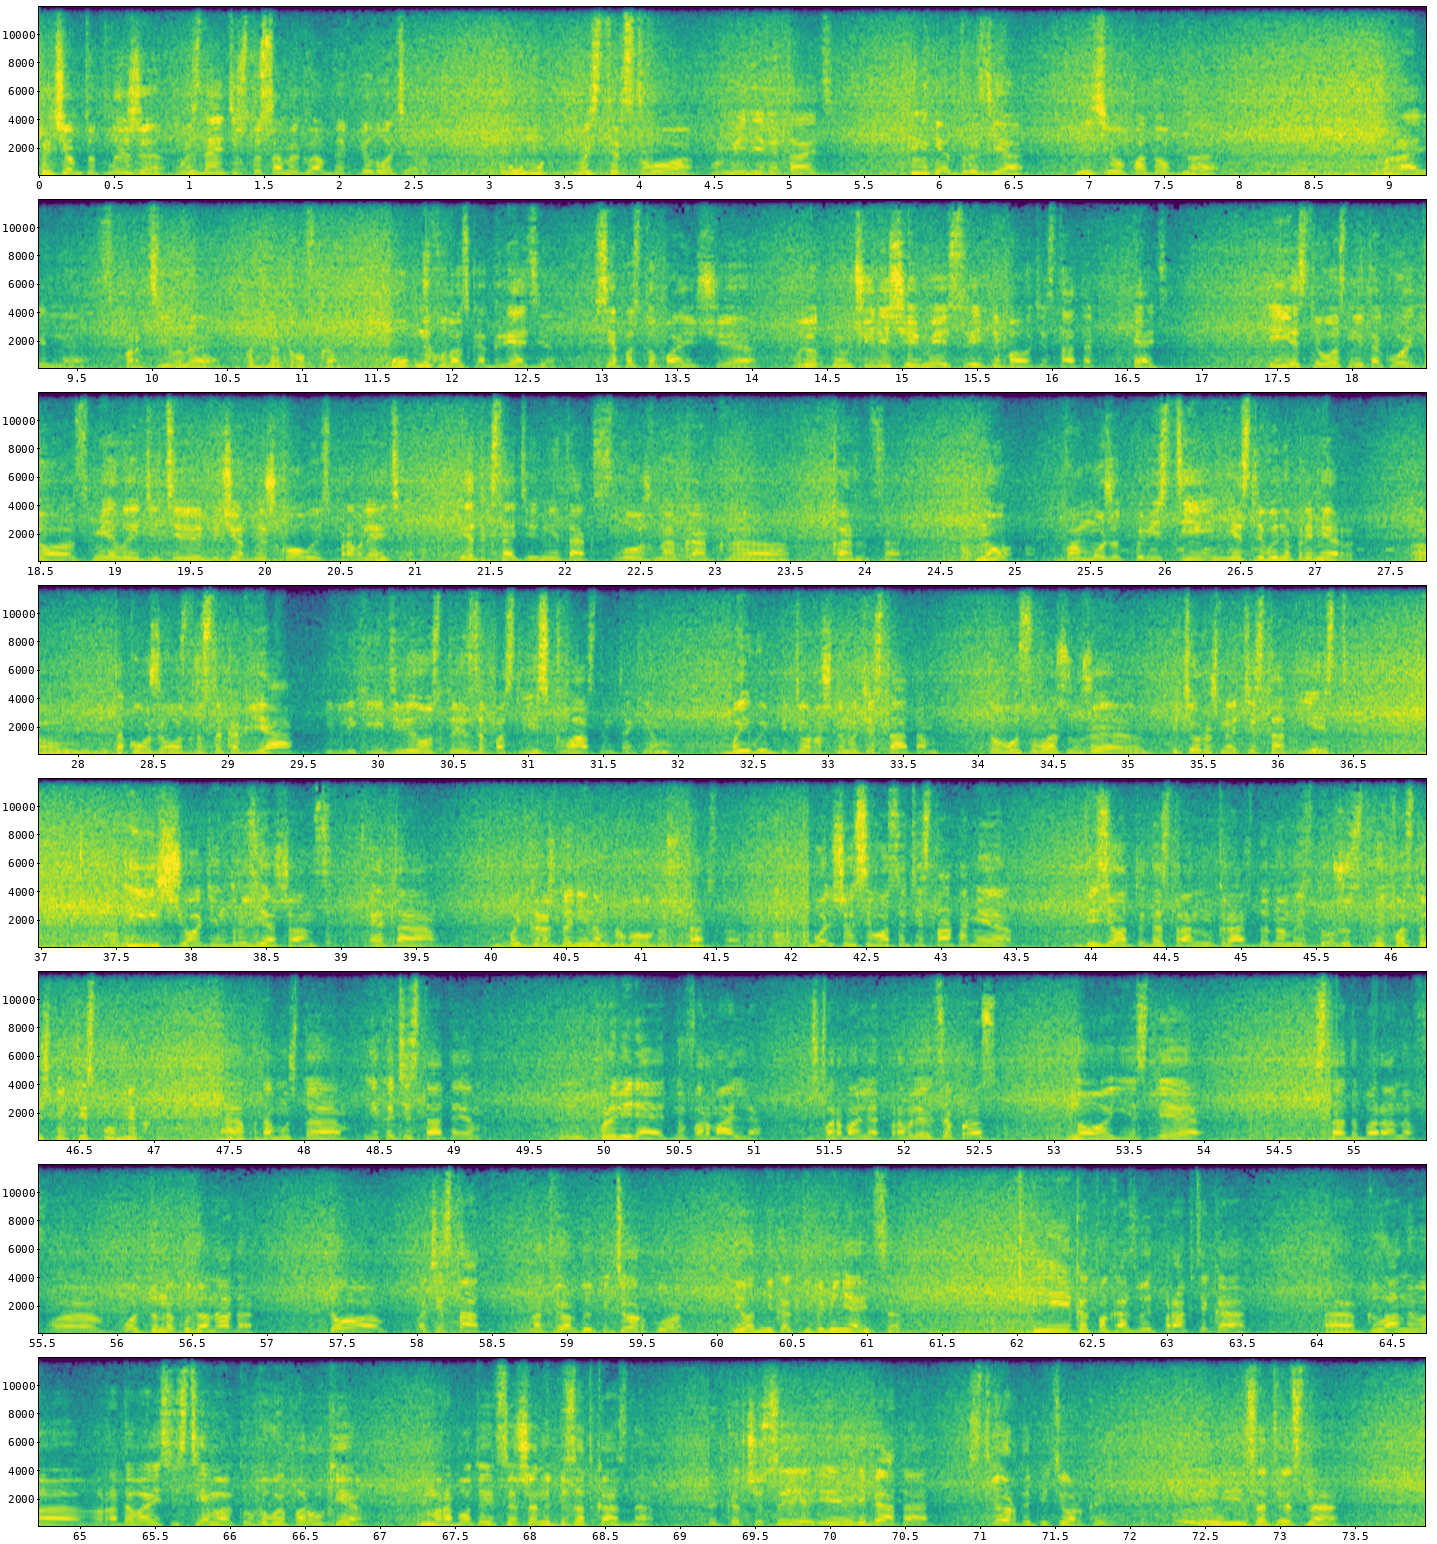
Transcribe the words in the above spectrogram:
Причем тут лыжи? Вы знаете, что самое главное в пилоте? Ум, мастерство, умение летать. Нет, друзья, ничего подобного. Правильная спортивная подготовка. Умных у нас как грязи. Все поступающие в летное училище имеют средний балл аттестата 5. И если у вас не такой, то смело идите в вечернюю школу и исправляйте. Это, кстати, не так сложно, как э, кажется. Но вам может повезти, если вы, например, э, такого же возраста, как я, и в лихие 90-е запаслись классным таким боевым пятерочным аттестатом, то вот у вас уже пятерочный аттестат есть. И еще один, друзья, шанс – это быть гражданином другого государства. Больше всего с аттестатами везет иностранным гражданам из дружественных восточных республик, э, потому что их аттестаты проверяют, но формально. Формально отправляют запрос, но если стадо баранов э, отдано куда надо, то аттестат на твердую пятерку, и он никак не поменяется. И, как показывает практика, кланово-родовая система круговой поруки работает совершенно безотказно. Как часы, и ребята с твердой пятеркой. Ну, и, соответственно,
